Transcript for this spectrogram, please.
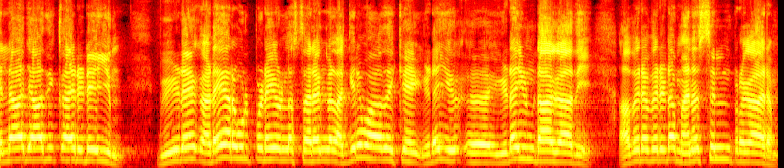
എല്ലാ ജാതിക്കാരുടെയും വീട് കടയറ ഉൾപ്പെടെയുള്ള സ്ഥലങ്ങൾ അഗ്നിബാധയ്ക്ക് ഇടയു ഇടയുണ്ടാകാതെ അവരവരുടെ മനസ്സിൻ പ്രകാരം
